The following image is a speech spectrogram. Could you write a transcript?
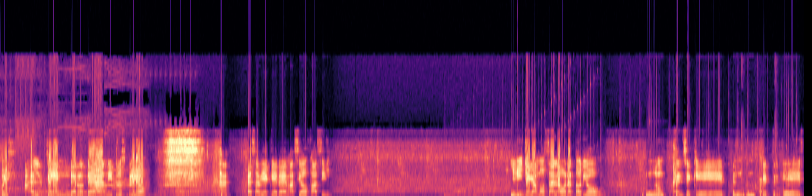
Uy, al fin derroté a Nitrus Brio. Ya sabía que era demasiado fácil. Y llegamos al laboratorio. Nunca pensé que, eh,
